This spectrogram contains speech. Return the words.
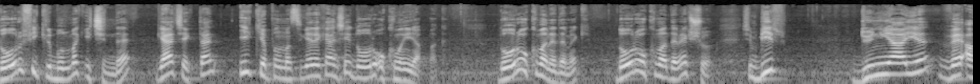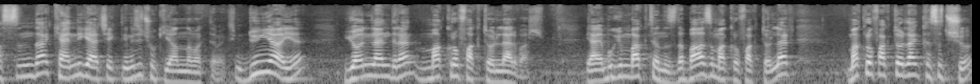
Doğru fikri bulmak için de gerçekten ilk yapılması gereken şey doğru okumayı yapmak. Doğru okuma ne demek? Doğru okuma demek şu. Şimdi bir dünyayı ve aslında kendi gerçekliğimizi çok iyi anlamak demek. Şimdi dünyayı yönlendiren makro faktörler var. Yani bugün baktığınızda bazı makro faktörler makro faktörden kasıt şu.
